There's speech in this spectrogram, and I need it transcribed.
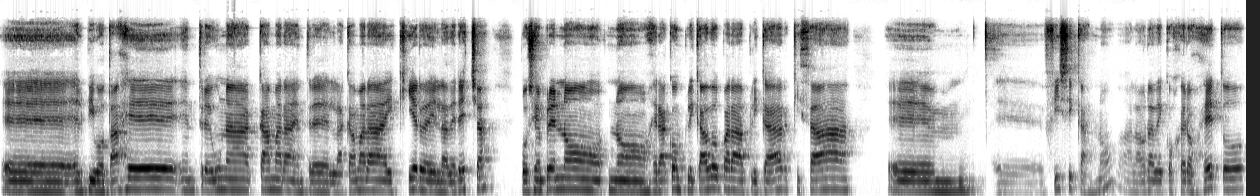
eh, el pivotaje entre una cámara, entre la cámara izquierda y la derecha, pues siempre nos era complicado para aplicar quizás físicas, ¿no? A la hora de coger objetos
